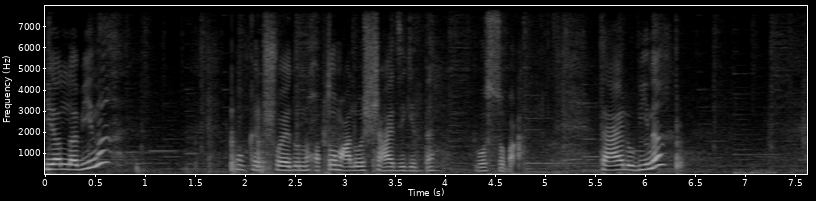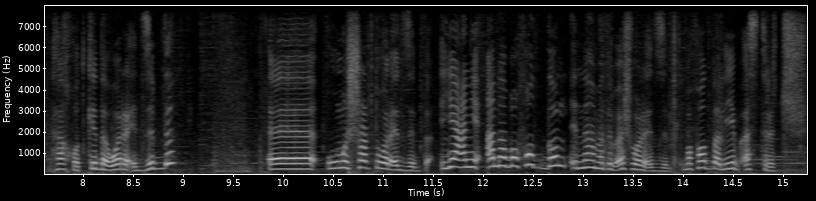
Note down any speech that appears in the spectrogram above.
يلا بينا. ممكن شوية دول نحطهم على الوش عادي جدا. بصوا بقى. تعالوا بينا. هاخد كده ورقة زبدة. آه ومش شرط ورقة زبدة. يعني أنا بفضل إنها ما تبقاش ورقة زبدة. بفضل يبقى ستريتش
